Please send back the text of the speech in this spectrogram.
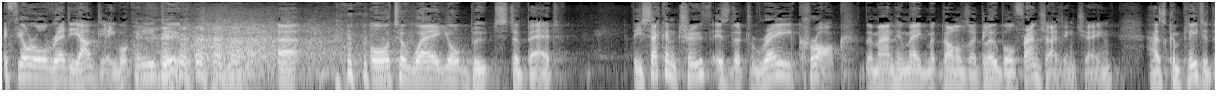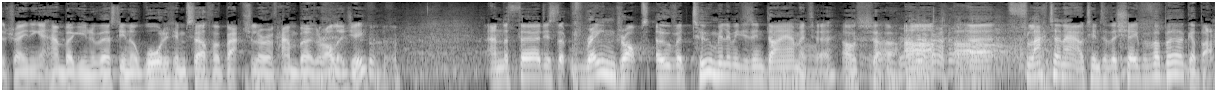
if you're already ugly, what can you do? Uh, or to wear your boots to bed. The second truth is that Ray Kroc, the man who made McDonald's a global franchising chain, has completed the training at Hamburg University and awarded himself a Bachelor of Hamburgerology. and the third is that raindrops over two millimeters in diameter Oh, shut up. are, uh, flatten out into the shape of a burger bun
